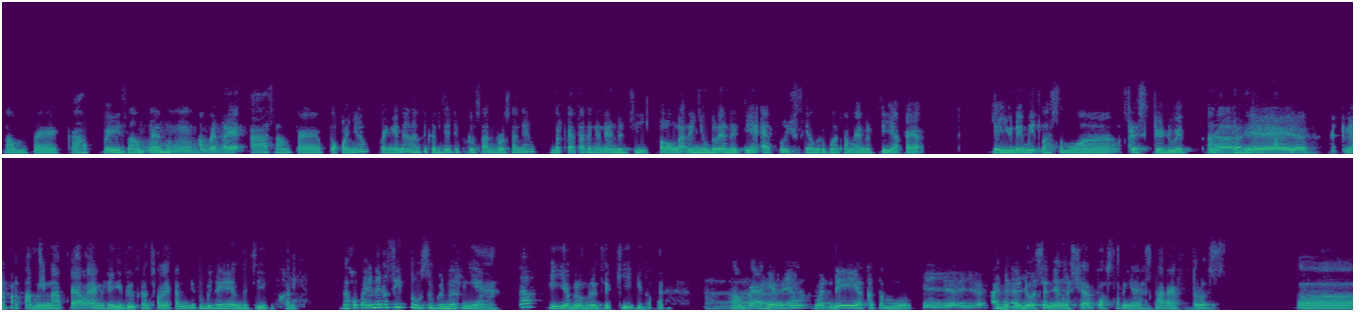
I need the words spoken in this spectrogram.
sampai KP sampai Mhm. sampai TA sampai pokoknya pengennya nanti kerja di perusahaan-perusahaan yang berkaitan dengan energi kalau nggak renewable energy at least yang berhubungan sama energi ya kayak ya you name it lah semua fresh graduate anak Nah, engineering iya, pasti iya. pengennya Pertamina, PLN kayak gitu kan soalnya kan itu bidangnya energi gitu kan. Nah aku pengennya ke situ sebenarnya, tapi ya belum rezeki gitu kan. Sampai Ah, akhirnya one day ya ketemu Iya, iya. ada dosen yang nge-share posternya SKF, terus eh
